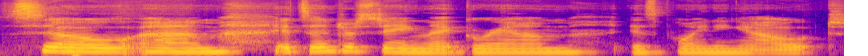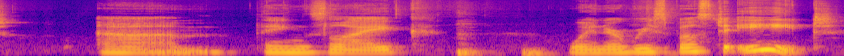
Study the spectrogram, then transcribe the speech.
So um, it's interesting that Graham is pointing out um, things like, when are we supposed to eat?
